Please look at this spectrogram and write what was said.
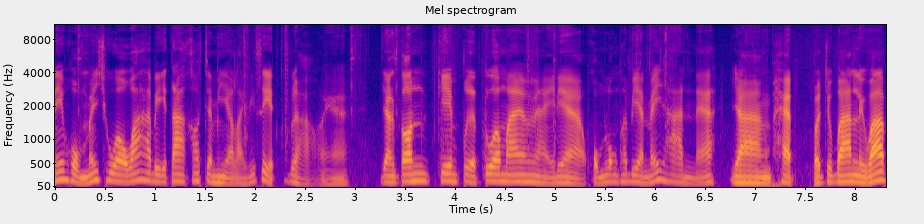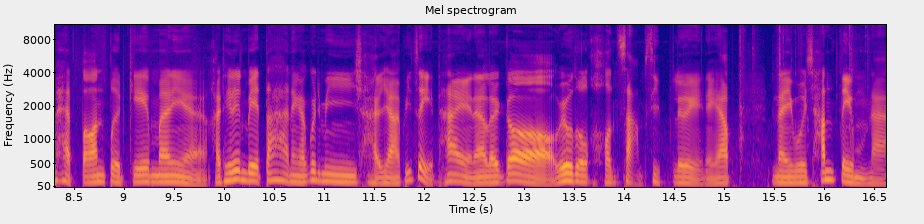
นี้ผมไม่ชัวร์ว่าเบต้าเขาจะมีอะไรพิเศษหรือเปล่านะฮะอย่างตอนเกมเปิดตัวมาใหม่ๆเนี่ย ผมลงทะเบียนไม่ทันนะ อย่างแพทปัจจุบันหรือว่าแพทตอนเปิดเกมมาเนี่ย ใครที่เล่นเบต้านะครับก็จะมีฉายาพิเศษให้นะ แล้วก็เวลตัวละคร 30 เลยนะครับ ในเวอร์ชั่นเต็มนะ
